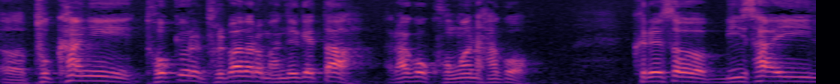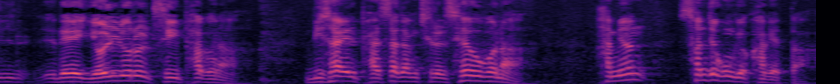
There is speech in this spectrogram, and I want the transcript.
어, 북한이 도쿄를 불바다로 만들겠다라고 공언하고 그래서 미사일에 연료를 주입하거나 미사일 발사 장치를 세우거나 하면 선제 공격하겠다.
